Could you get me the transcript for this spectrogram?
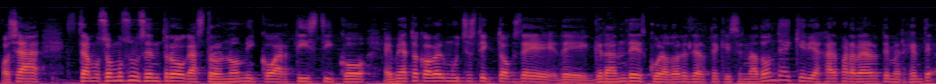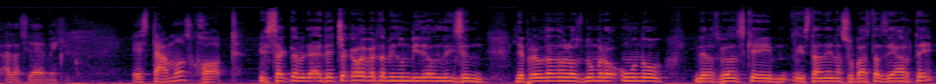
O sea, estamos, somos un centro gastronómico, artístico. Eh, me ha tocado ver muchos TikToks de, de grandes curadores de arte que dicen, ¿a dónde hay que viajar para ver arte emergente? A la Ciudad de México. Estamos hot. Exactamente. De hecho, acabo de ver también un video donde dicen, le preguntan a los número uno de las personas que están en las subastas de arte,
